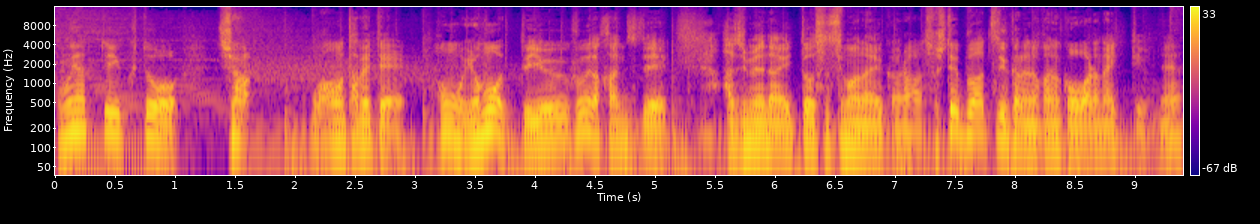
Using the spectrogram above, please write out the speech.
そうやっていくとじゃあご飯を食べて本を読もうっていう風な感じで始めないと進まないからそして分厚いからなかなか終わらないっていうね。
